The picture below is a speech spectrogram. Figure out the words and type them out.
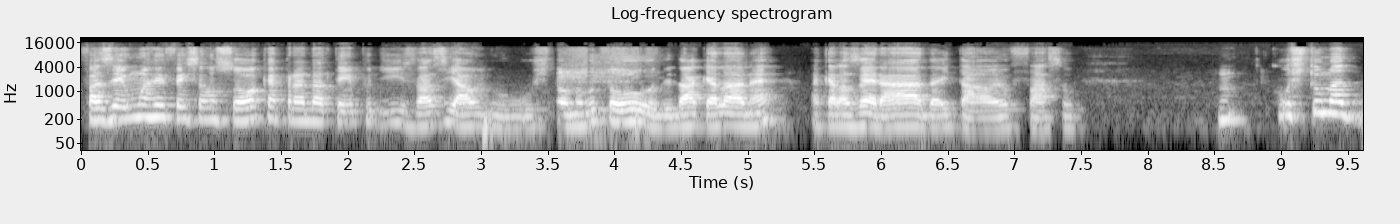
fazer uma refeição só, que é para dar tempo de esvaziar o, estômago todo, e dar aquela, né, aquela zerada e tal. Eu faço. Hum, costuma,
